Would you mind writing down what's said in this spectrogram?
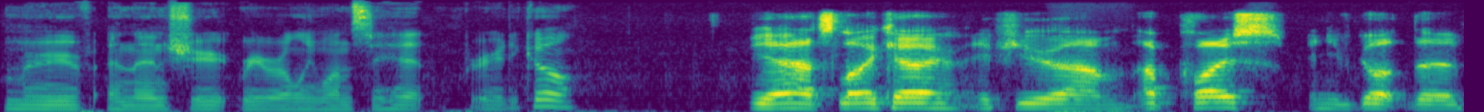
move and then shoot rerolling ones to hit, pretty cool. Yeah, it's loco. If you're um, up close and you've got the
